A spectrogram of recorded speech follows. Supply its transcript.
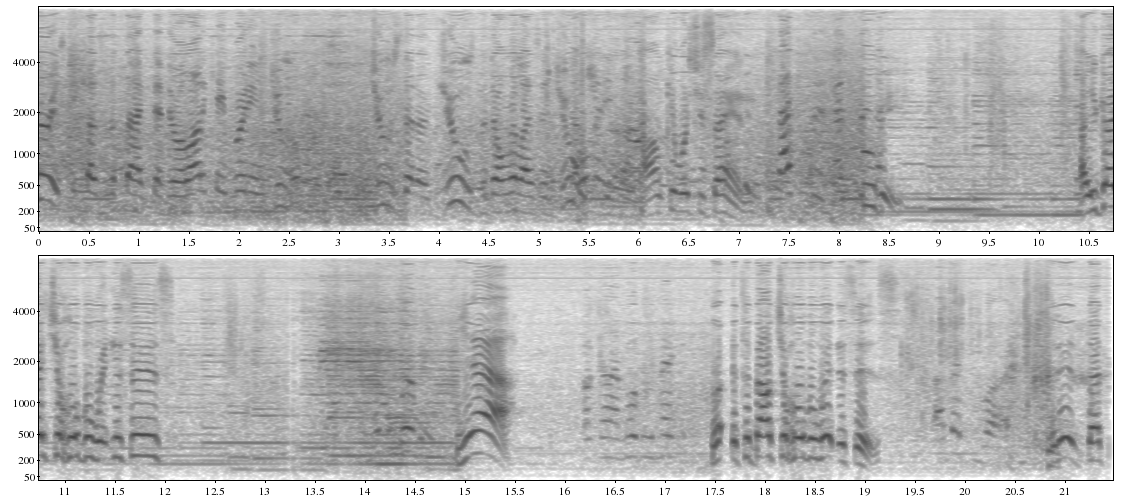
curious because of the fact that there are a lot of Cape Verdean Jews, Jews that are Jews but don't realize they're Jewish. I don't care what she's saying. That's the, that's the, Ruby. Are you guys Jehovah Witnesses? Yeah. Kind of movie you making? It's about Jehovah Witnesses. I bet you are. It is. That's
